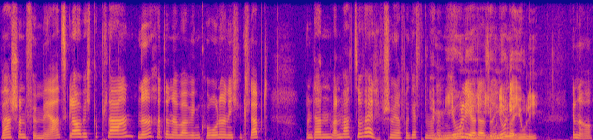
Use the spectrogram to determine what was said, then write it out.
war schon für März, glaube ich, geplant, ne? Hat dann aber wegen Corona nicht geklappt. Und dann, wann war es soweit? Ich habe schon wieder vergessen, war Im dann Juli, oder so. Juni oder Juli. Genau.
